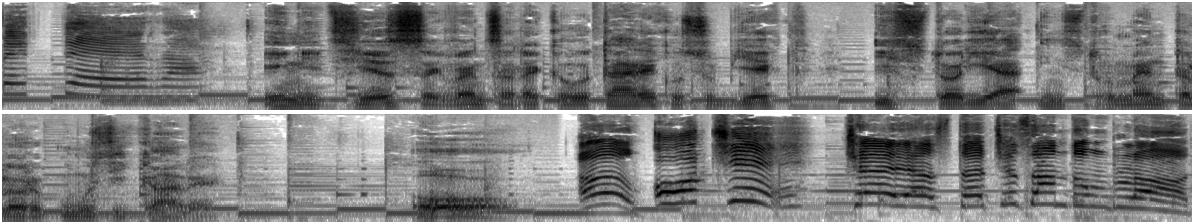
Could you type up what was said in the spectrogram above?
pe Terra Inițiez secvența de căutare cu subiect Istoria instrumentelor muzicale Oh, Oh, O, ce? ce e asta? Ce s-a întâmplat?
